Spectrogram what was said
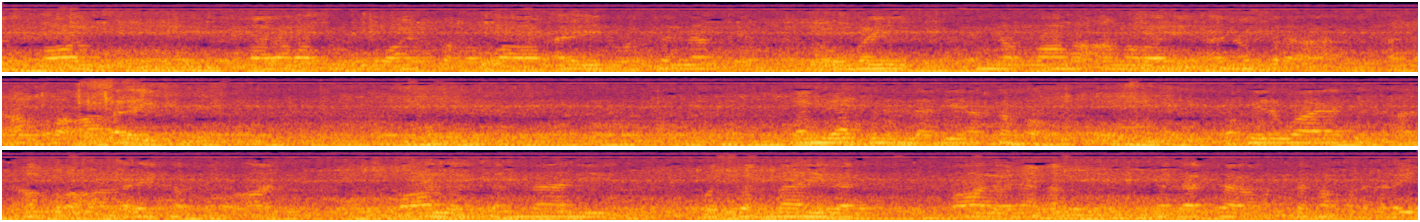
قال قال رسول الله صلى الله عليه وسلم لأبي إن الله أمرني أن أقرأ أن أقرأ عليك. لم يكن الذين كفروا. وفي رواية أن أقرأ عليك القرآن. قال سماني وسماني لك. قال نعم فذاك متفق عليه.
